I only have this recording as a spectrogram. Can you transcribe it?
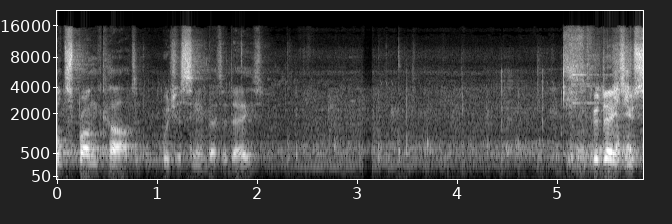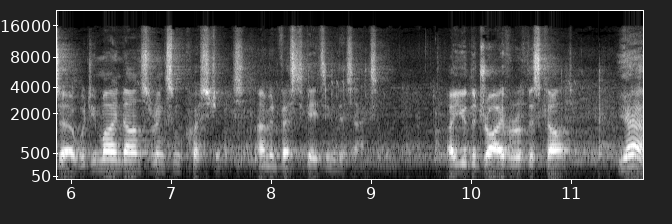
Old sprung cart, which has seen better days. Good day to you, sir. Would you mind answering some questions? I'm investigating this accident. Are you the driver of this cart? Yeah.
